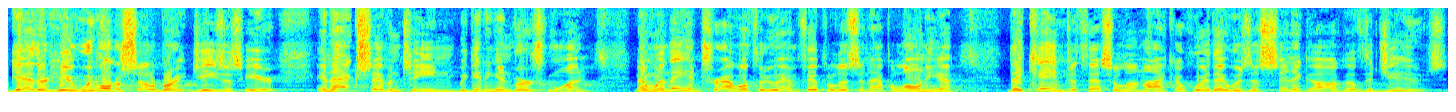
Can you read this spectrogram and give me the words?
gathered here. We want to celebrate Jesus here. In Acts 17, beginning in verse 1, now when they had traveled through Amphipolis and Apollonia, they came to Thessalonica, where there was a synagogue of the Jews.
